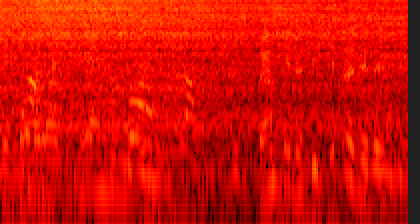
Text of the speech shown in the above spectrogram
Ini pernah pulang dulu. Dan tidak sedikit aja deh ini.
